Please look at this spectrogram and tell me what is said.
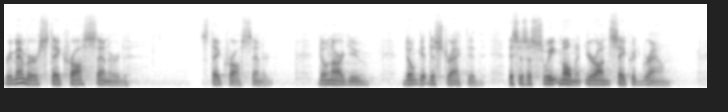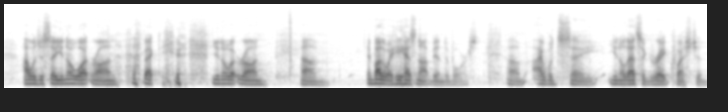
Remember, stay cross centered. Stay cross centered. Don't argue. Don't get distracted. This is a sweet moment. You're on sacred ground. I will just say, you know what, Ron? Back to you. You know what, Ron? Um, and by the way, he has not been divorced. Um, I would say, you know, that's a great question.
